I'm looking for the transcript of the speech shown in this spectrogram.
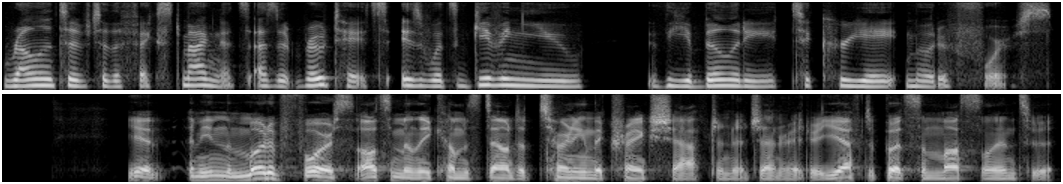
relative to the fixed magnets as it rotates is what's giving you the ability to create motive force. Yeah, I mean, the motive force ultimately comes down to turning the crankshaft in a generator. You have to put some muscle into it.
